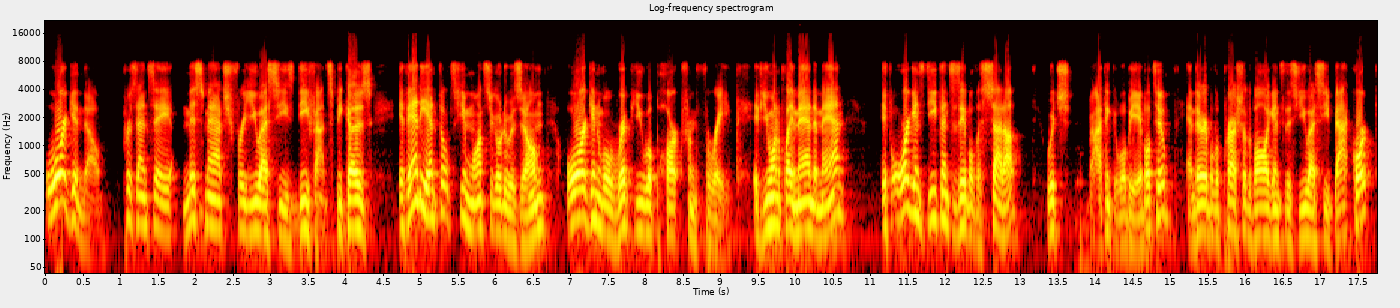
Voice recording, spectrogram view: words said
Oregon, though, presents a mismatch for USC's defense because if Andy Enfield's team wants to go to a zone, Oregon will rip you apart from three. If you want to play man to man, if Oregon's defense is able to set up, which I think it will be able to, and they're able to pressure the ball against this USC backcourt,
